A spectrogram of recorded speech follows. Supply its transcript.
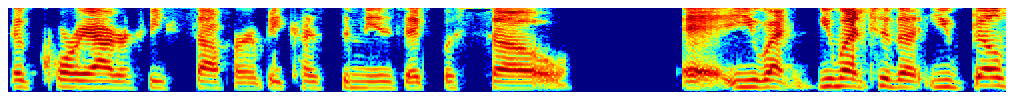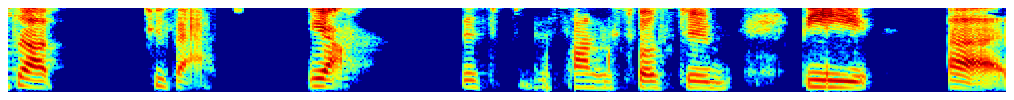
the choreography suffer because the music was so uh, you went you went to the you built up too fast. Yeah. This the song is supposed to be uh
